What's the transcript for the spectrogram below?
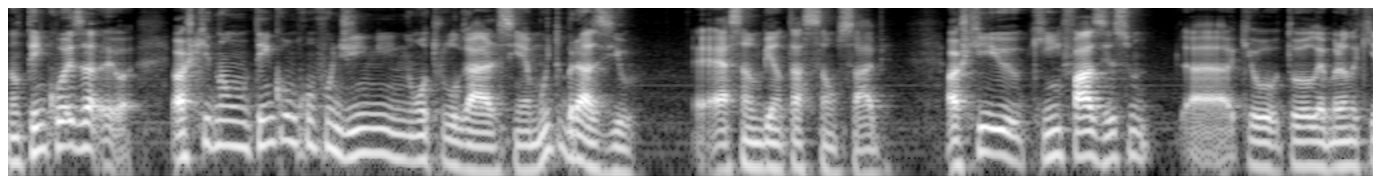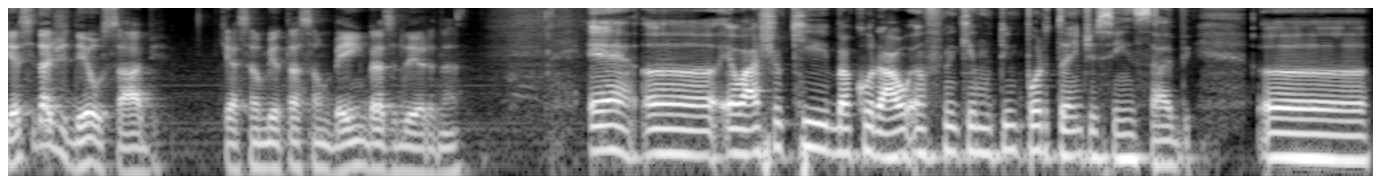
Não tem coisa. Eu, eu acho que não tem como confundir em outro lugar, assim. É muito Brasil essa ambientação, sabe? Acho que quem faz isso uh, que eu tô lembrando aqui é Cidade de Deus, sabe? Que é essa ambientação bem brasileira, né? É, uh, eu acho que Bacurau é um filme que é muito importante, assim, sabe? Uh,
